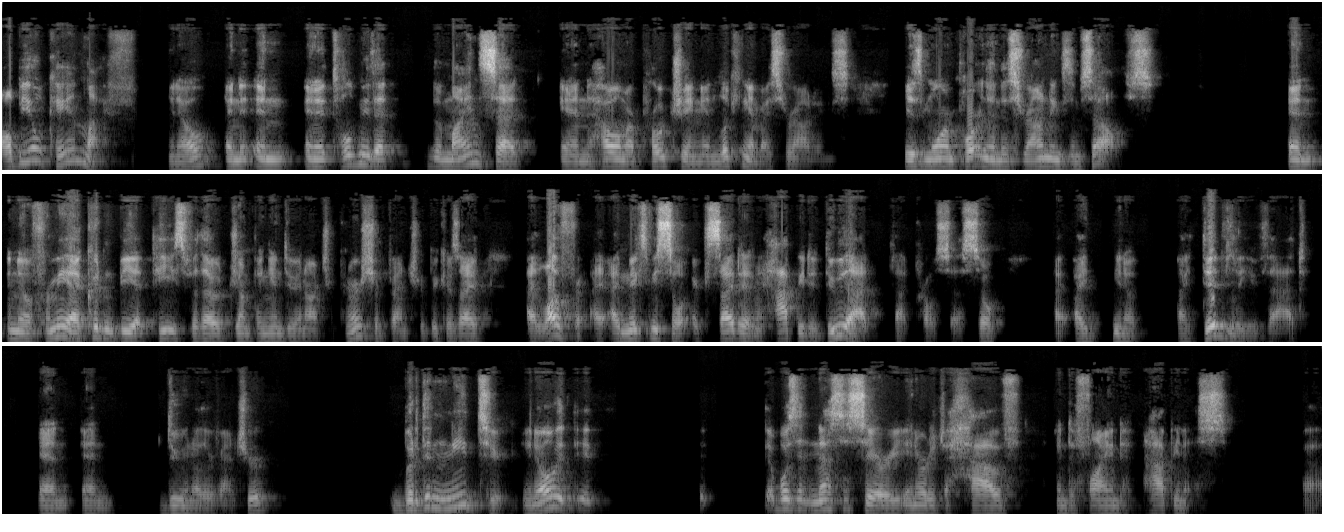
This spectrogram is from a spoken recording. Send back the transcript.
I'll be okay in life, you know, and and and it told me that the mindset and how I'm approaching and looking at my surroundings is more important than the surroundings themselves and you know for me i couldn't be at peace without jumping into an entrepreneurship venture because i i love it. It makes me so excited and happy to do that that process. So I, I you know i did leave that and and do another venture but it didn't need to you know? It, it it wasn't necessary in order to have and to find happiness. Uh,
